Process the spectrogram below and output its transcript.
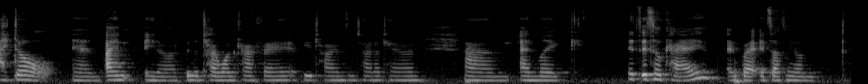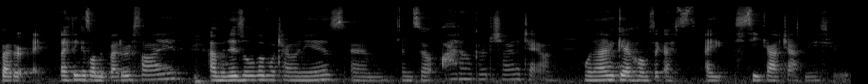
I don't. And I you know I've been to Taiwan Cafe a few times in Chinatown, um, and like it's it's okay, but it's definitely on the better. I think it's on the better side. Um, it is a little bit more Taiwanese, um, and so I don't go to Chinatown. When I get home, it's like I, I seek out Japanese food,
